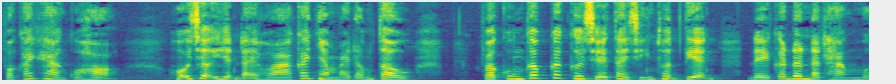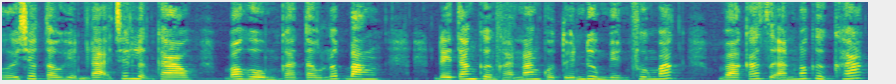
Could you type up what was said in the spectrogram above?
và khách hàng của họ, hỗ trợ hiện đại hóa các nhà máy đóng tàu và cung cấp các cơ chế tài chính thuận tiện để các đơn đặt hàng mới cho tàu hiện đại chất lượng cao, bao gồm cả tàu lớp băng, để tăng cường khả năng của tuyến đường biển phương Bắc và các dự án Bắc cực khác.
